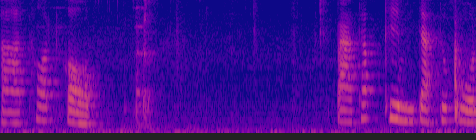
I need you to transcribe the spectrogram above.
ปลา ทอดกรอบ ปลาทับทิมจ้ะทุกคน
